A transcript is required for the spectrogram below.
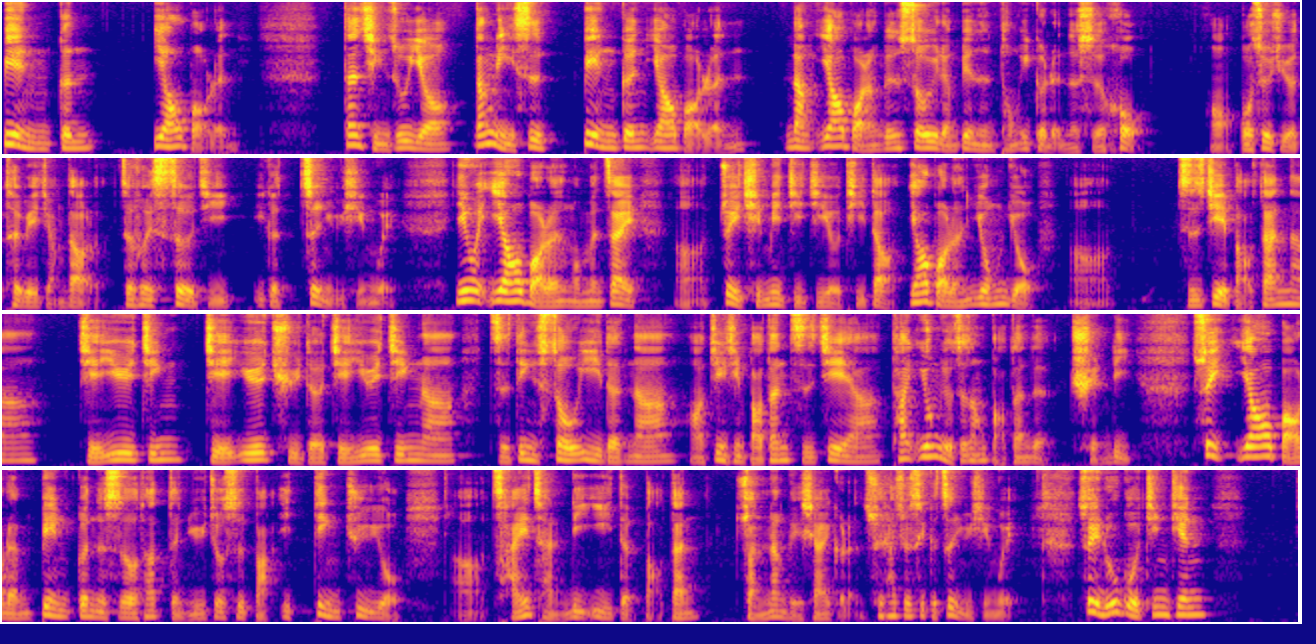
变更腰保人，但请注意哦，当你是变更腰保人，让腰保人跟受益人变成同一个人的时候，哦，国税局有特别讲到了，这会涉及一个赠与行为，因为腰保人我们在啊、呃、最前面几集有提到，腰保人拥有啊、直借保单呐、解约金、解约取得解约金啊，指定受益人呐，啊，进行保单直借啊，他拥有这张保单的权利。所以腰保人变更的时候，他等于就是把一定具有啊财产利益的保单转让给下一个人，所以它就是一个赠与行为。所以如果今天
